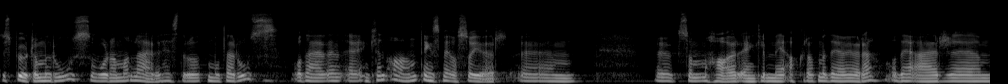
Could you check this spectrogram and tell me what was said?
du spurte om ros, og hvordan man lærer hester å motta ros. Og det er en, egentlig en annen ting som jeg også gjør, um, uh, som har egentlig med, akkurat med det å gjøre. Og det er eh,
